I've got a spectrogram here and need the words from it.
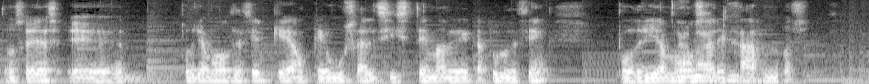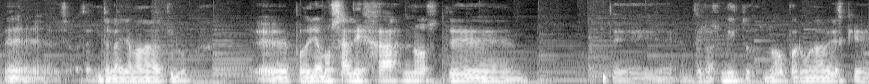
Entonces, eh, podríamos decir que aunque usa el sistema de Cthulhu de 100, podríamos alejarnos eh, de la llamada de Cthulhu, eh, podríamos alejarnos de, de, los mitos, ¿no? Por una vez que,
